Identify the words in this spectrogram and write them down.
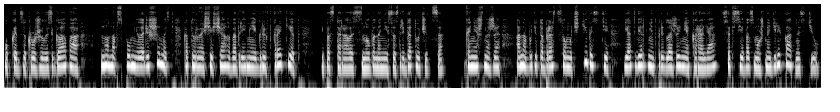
у Кэт закружилась голова, но она вспомнила решимость, которую ощущала во время игры в крокет, и постаралась снова на ней сосредоточиться. Конечно же, она будет образцом учтивости и отвергнет предложение короля со всей возможной деликатностью.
